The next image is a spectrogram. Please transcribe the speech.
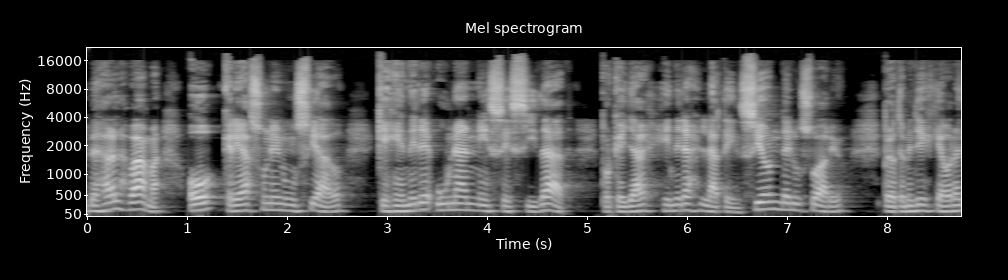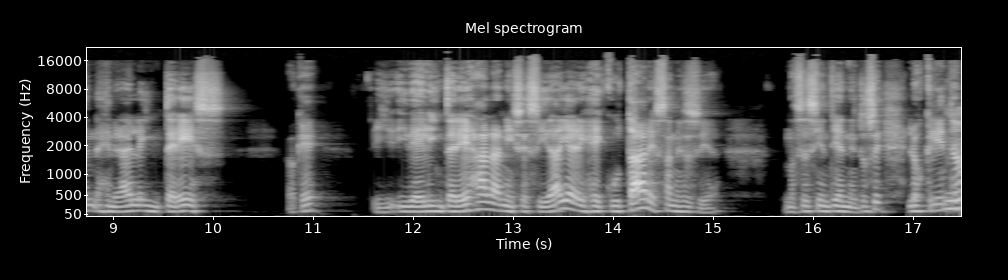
viajar a las Bahamas o creas un enunciado que genere una necesidad, porque ya generas la atención del usuario, pero también tienes que ahora generar el interés, ¿ok? Y, y del interés a la necesidad y a ejecutar esa necesidad. No sé si entienden. Entonces, los clientes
